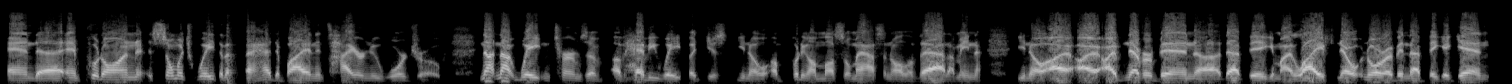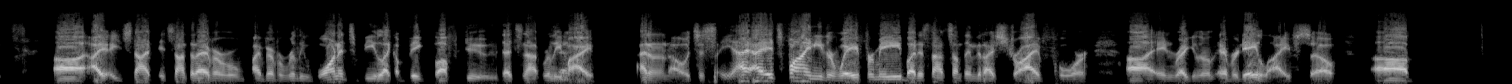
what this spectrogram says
and uh, and put on so much weight that I had to buy an entire new wardrobe. Not not weight in terms of, of heavy weight, but just you know I'm putting on muscle mass and all of that. I mean, you know, I, I have never been uh, that big in my life, nor nor have I been that big again. Uh, I, it's not it's not that I've ever I've ever really wanted to be like a big buff dude. That's not really yeah. my I don't know. It's just I, I, it's fine either way for me, but it's not something that I strive for uh, in regular everyday life. So, uh,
